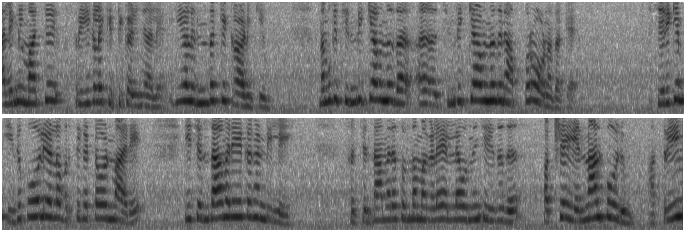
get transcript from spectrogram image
അല്ലെങ്കിൽ മറ്റ് സ്ത്രീകളെ കിട്ടിക്കഴിഞ്ഞാൽ ഇയാൾ എന്തൊക്കെ കാണിക്കും? നമുക്ക് ചിന്തിക്കാവുന്നത് ചിന്തിക്കാവുന്നതിനപ്പുറമാണ് അതൊക്കെ. ശരിക്കും ഇതുപോലെയുള്ള വൃത്തികെട്ടവന്മാരെ ഈ ചെന്താമരയൊക്കെ കണ്ടില്ലേ? ചെന്താമര സ്വന്തം മകളെ അല്ല ഒന്നും ചെയ്തത്. പക്ഷേ എന്നാൽ പോലും അത്രയും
